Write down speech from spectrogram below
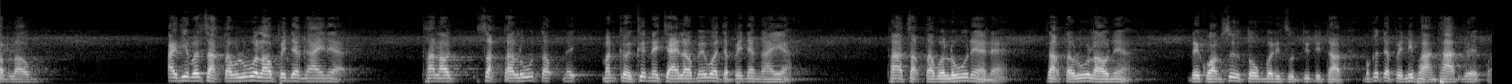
กับเรา ไอ้ที่มันสักแต่รู้ว่าเราเป็นยังไงเนี่ย ถ้าเราสักต่รู้มันเกิดขึ้นในใจเราไม่ว่าจะเป็นยังไงอะถ้าสักแต่รู้เนี่ยเนี่ยสักต่รู้เราเนี่ยด้วยความซื่อตรงบริสุทธิ์ยุติธรรมมันก็จะเป็นนิพพานธาตุเรื่อยไป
